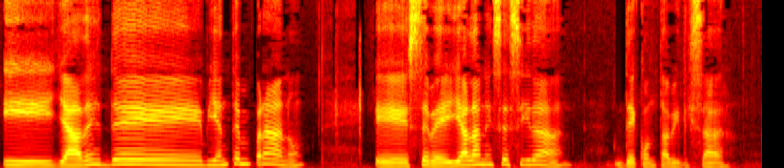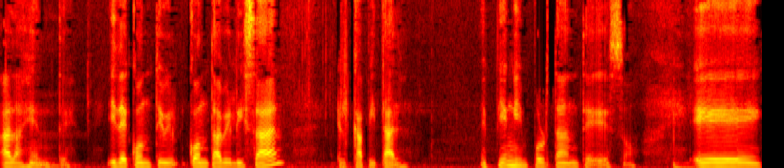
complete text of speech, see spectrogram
Y ya desde bien temprano eh, se veía la necesidad de contabilizar a la gente y de contabilizar el capital. Es bien importante eso. Eh,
